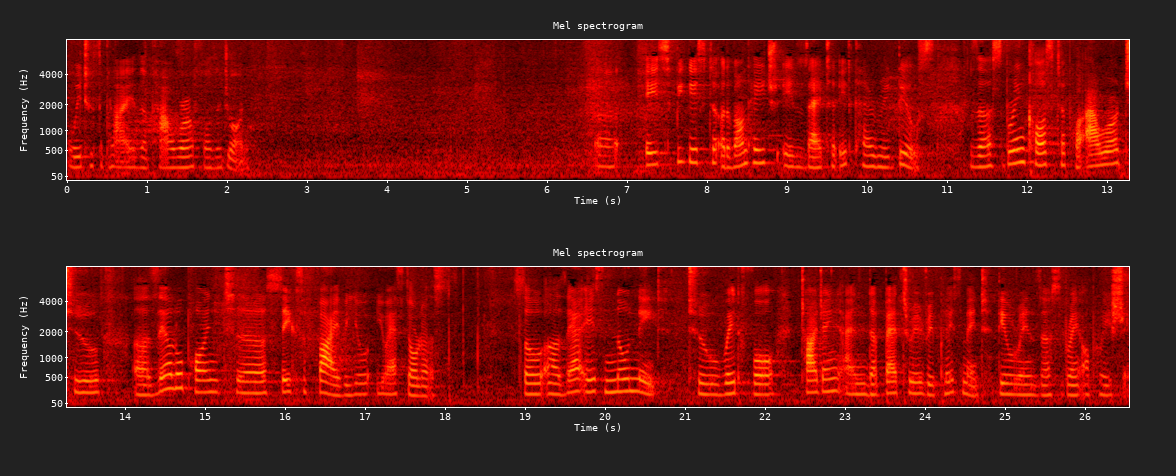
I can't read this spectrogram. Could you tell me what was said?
which supplies the power for the joint. Uh, its biggest advantage is that it can reduce the spring cost per hour to uh, 0.65 US dollars. So uh, there is no need to wait for charging and battery replacement during the spring operation,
